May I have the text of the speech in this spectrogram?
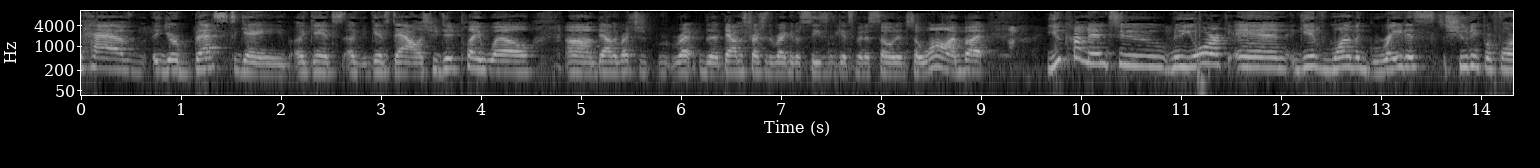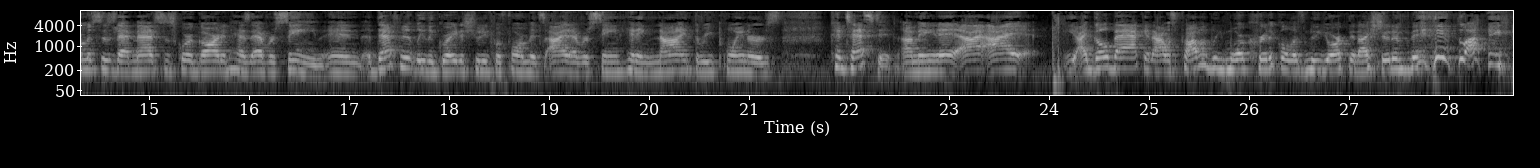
have your best game against against Dallas. You did play well um, down the, down the stretch of the regular season against Minnesota and so on, but you come into New York and give one of the greatest shooting performances that Madison Square Garden has ever seen, and definitely the greatest shooting performance I'd ever seen, hitting nine three pointers contested. I mean, I, I I go back and I was probably more critical of New York than I should have been. like,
